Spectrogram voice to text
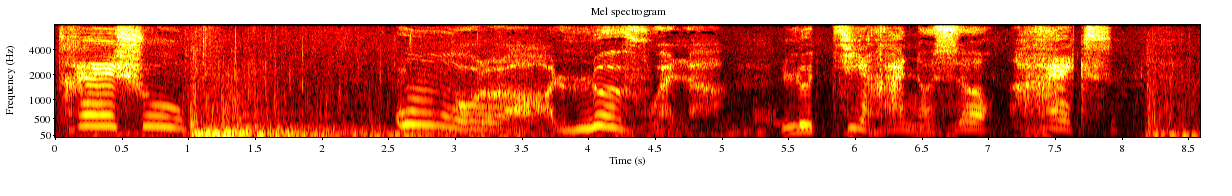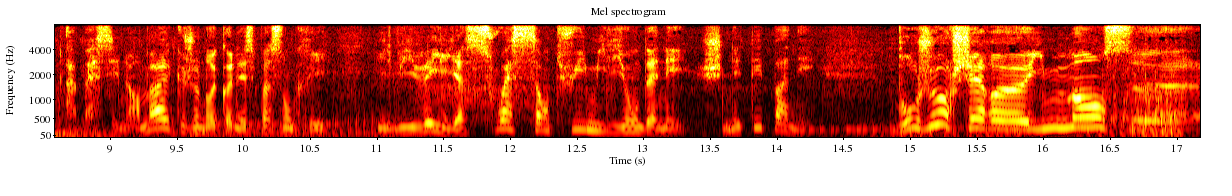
Très chaud Oh là, le voilà Le tyrannosaure Rex Ah bah c'est normal que je ne reconnaisse pas son cri. Il vivait il y a 68 millions d'années. Je n'étais pas né. Bonjour, chère euh, immense... euh,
